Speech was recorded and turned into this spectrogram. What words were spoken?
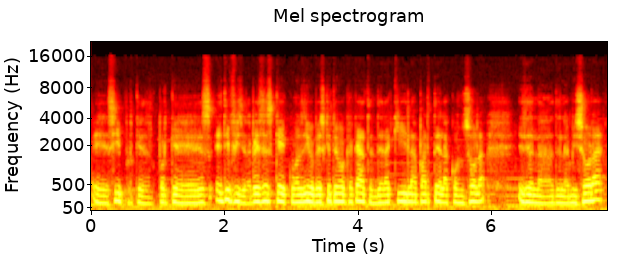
Eh, sí, porque, porque es, es, difícil. A veces que, como les digo, ves que tengo que atender aquí la parte de la consola y de la, de la emisora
